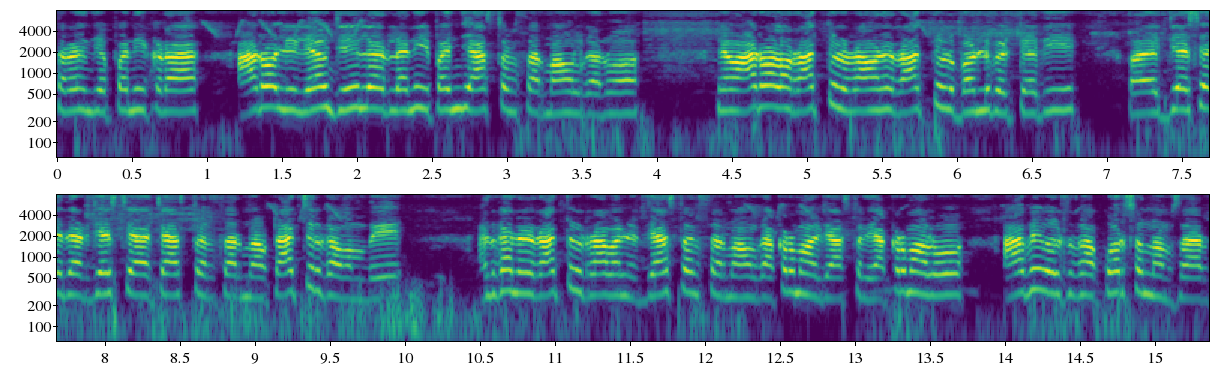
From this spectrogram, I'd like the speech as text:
సరైన చెప్పని ఇక్కడ ఆడవాళ్ళు వీళ్ళు ఏం చేయలేరులని పని చేస్తాం సార్ మామూలుగాను. మేము ఆడవాళ్ళం రాత్రులు రావని రాత్రులు బండ్లు పెట్టేది చేసేది అటు చేస్తే చేస్తారు సార్ మేము టార్చర్గా ఉంది. అందుకని రాత్రులు రావాలని చేస్తాం సార్ మామూలుగా అక్రమాలు చేస్తారు. అక్రమాలు ఆపేయవలసిందిగా కోరుతున్నాం సార్.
